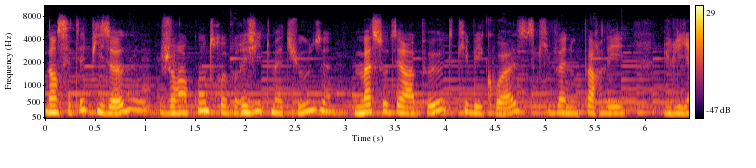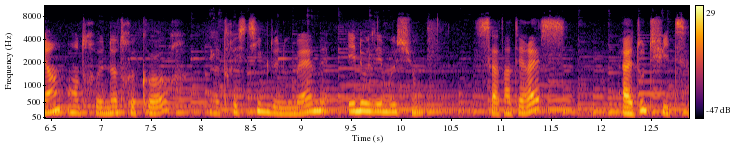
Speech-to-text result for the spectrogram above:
Dans cet épisode, je rencontre Brigitte Matthews, massothérapeute québécoise, qui va nous parler du lien entre notre corps, notre estime de nous-mêmes et nos émotions. Ça t'intéresse? À tout de suite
